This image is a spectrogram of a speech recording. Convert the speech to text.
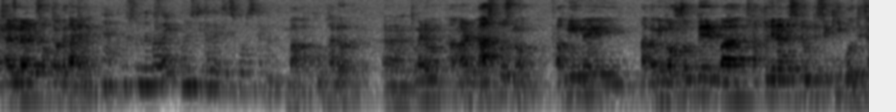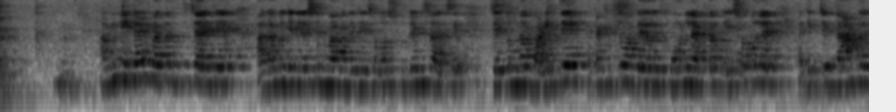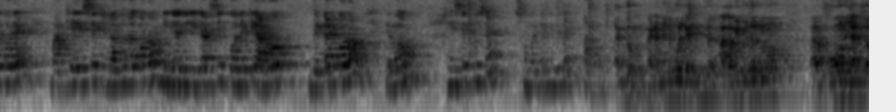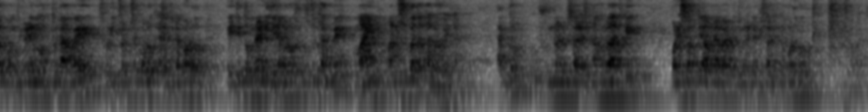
খেলাধুলার সপ্তাহটা কাটালেন। হ্যাঁ। খুব সুন্দরভাবে অনুষ্ঠিত হয়েছে স্পোর্টসটা আমাদের বাবা খুব ভালো। তো ম্যাডাম আমার লাস্ট প্রশ্ন আপনি আগামী দর্শকদের বা ছাত্র জেনারেশনের উদ্দেশ্যে কি বলতে চান? আমি এটাই বার্তা দিতে চাই যে আগামী জেনারেশন বা আমাদের যে সকল স্টুডেন্টসরা আছে যে তোমরা বাড়িতে একাকিত্বভাবে ওই ফোন ল্যাপটপ এই সকলের অ্যাডিক্টেড না হয়ে পড়ে মাঠে এসে খেলাধুলা করো নিজের লিডারশিপ কোয়ালিটি আরও বেটার করো এবং হেসে খুশে সময়টা নিজেদের পার একদম ম্যাডাম যেটা বললেন যে আগামী প্রজন্ম ফোন ল্যাপটপ কম্পিউটারের মহত্ব না হয়ে শরীরচর্চা করো খেলাধুলা করো এতে তোমরা নিজেরা বরং সুস্থ থাকবে মাইন্ড মানসিকতা ভালো হয়ে থাকবে। একদম খুব সুন্দর বিষয় আলোচনা হলো আজকে। পরের সপ্তাহে আমরা আবার নতুন একটা বিষয় আলোচনা করব। ধন্যবাদ।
